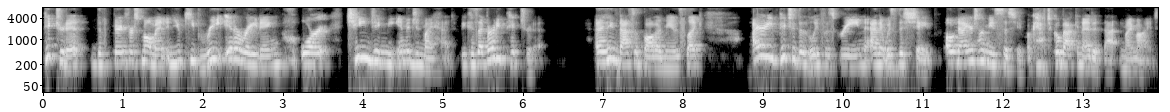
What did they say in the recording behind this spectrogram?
pictured it the very first moment, and you keep reiterating or changing the image in my head because I've already pictured it. And I think that's what bothered me. It was like, I already pictured that the leaf was green and it was this shape. Oh, now you're telling me it's this shape. Okay, I have to go back and edit that in my mind.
